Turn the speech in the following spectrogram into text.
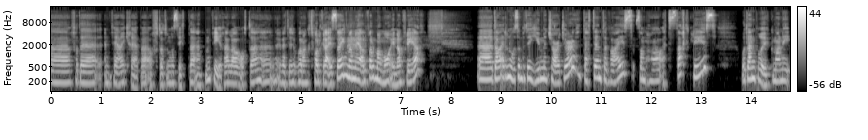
eh, for det, en ferie krever ofte at du må sitte enten fire eller åtte, eh, jeg vet ikke hvor langt folk reiser, men iallfall man må innom flyet. Eh, da er det noe som heter Human Charger. Dette er en device som har et sterkt lys, og den bruker man i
